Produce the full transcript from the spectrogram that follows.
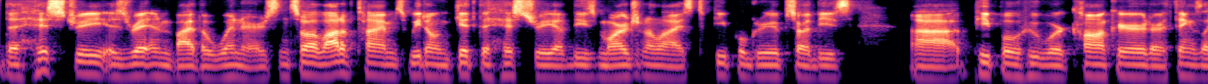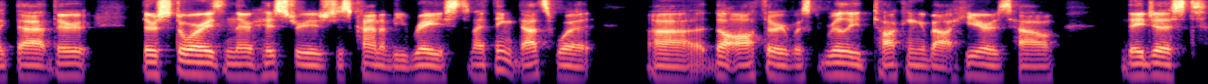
the history is written by the winners. And so a lot of times we don't get the history of these marginalized people groups or these uh, people who were conquered or things like that. Their their stories and their history is just kind of erased. And I think that's what uh, the author was really talking about here is how they just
